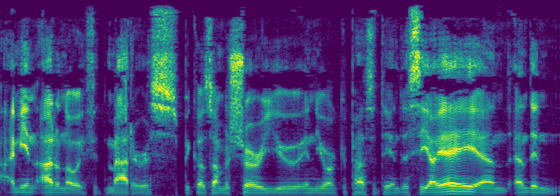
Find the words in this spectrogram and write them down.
I mean, I don't know if it matters because I'm sure you, in your capacity in the CIA and and in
